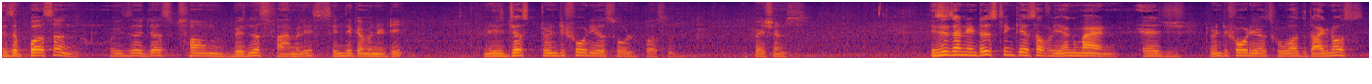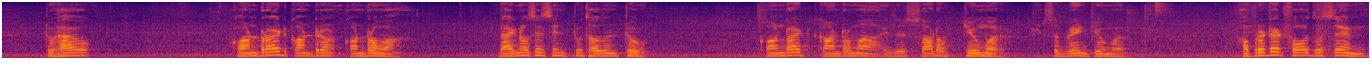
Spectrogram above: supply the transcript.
is a person who is uh, just from business family, Sindhi community, he is just 24 years old person, patients. This is an interesting case of a young man, age 24 years, who was diagnosed to have chondroid chondroma. Diagnosis in 2002. Chondroid chondroma is a sort of tumor, it's a brain tumor. Operated for the same,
